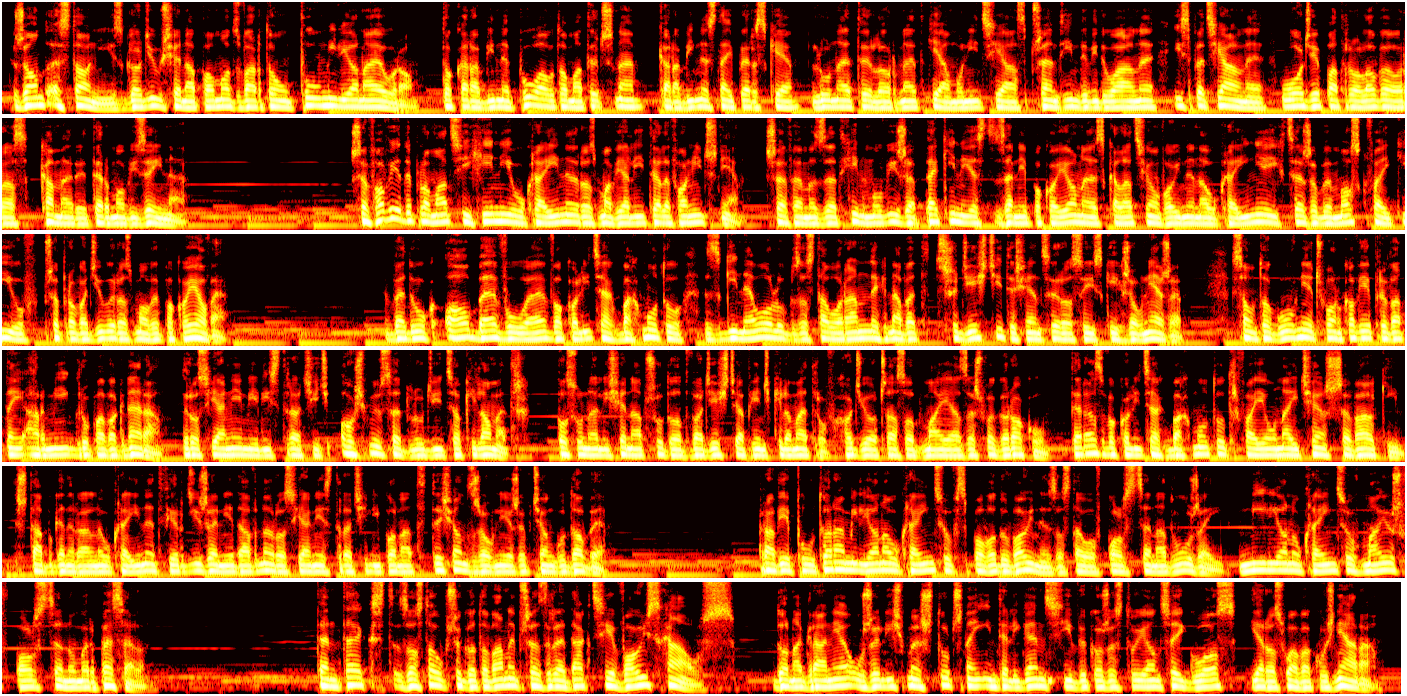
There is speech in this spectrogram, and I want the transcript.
Rząd Estonii zgodził się na pomoc wartą pół miliona euro. To karabiny półautomatyczne, karabiny snajperskie, lunety, lornetki, amunicja, sprzęt indywidualny i specjalny, łodzie patrolowe oraz kamery termowizyjne. Szefowie dyplomacji Chin i Ukrainy rozmawiali telefonicznie. Szef MSZ Chin mówi, że Pekin jest zaniepokojony eskalacją wojny na Ukrainie i chce, żeby Moskwa i Kijów przeprowadziły rozmowy pokojowe. Według OBWE w okolicach Bachmutu zginęło lub zostało rannych nawet 30 tysięcy rosyjskich żołnierzy. Są to głównie członkowie prywatnej armii Grupa Wagnera. Rosjanie mieli stracić 800 ludzi co kilometr. Posunęli się naprzód o 25 kilometrów. Chodzi o czas od maja zeszłego roku. Teraz w okolicach Bachmutu trwają najcięższe walki. Sztab Generalny Ukrainy twierdzi, że niedawno Rosjanie stracili ponad tysiąc żołnierzy w ciągu doby. Prawie półtora miliona Ukraińców z powodu wojny zostało w Polsce na dłużej. Milion Ukraińców ma już w Polsce numer PESEL. Ten tekst został przygotowany przez redakcję Voice House. Do nagrania użyliśmy sztucznej inteligencji wykorzystującej głos Jarosława Kuźniara.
